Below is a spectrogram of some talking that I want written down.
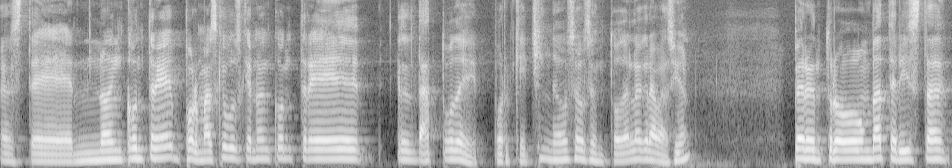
Este, no encontré, por más que busqué, no encontré el dato de por qué chingados se ausentó de la grabación. Pero entró un baterista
